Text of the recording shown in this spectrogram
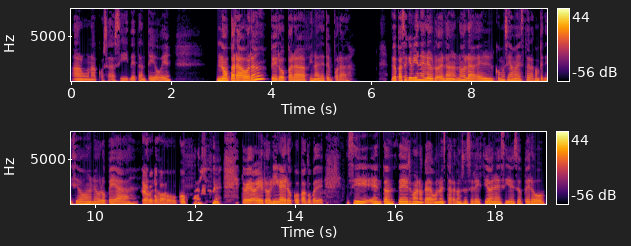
alguna cosa así de tanteo, ¿eh? No para ahora, pero para final de temporada. Lo que pasa es que viene el Euro, ¿no? La, el, ¿cómo se llama esta? La competición europea, la Eurocopa. Euroliga, Eurocopa, Copa de... Sí, entonces, bueno, cada uno estará con sus elecciones y eso, pero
